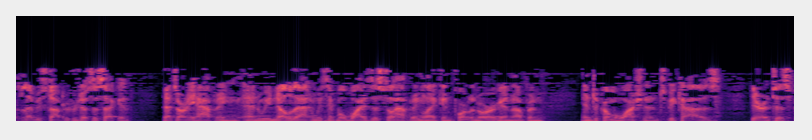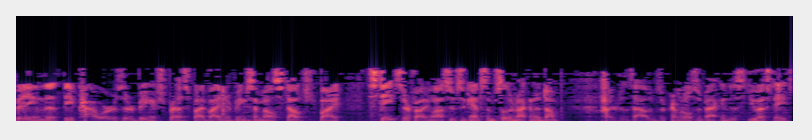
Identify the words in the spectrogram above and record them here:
Let me stop you for just a second that's already happening, and we know that, and we think, well, why is this still happening like in Portland, Oregon, up in, in Tacoma, Washington? It's because they're anticipating that the powers that are being expressed by Biden are being somehow stouched by states that are filing lawsuits against them, so they're not going to dump hundreds of thousands of criminals back into U.S. states,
